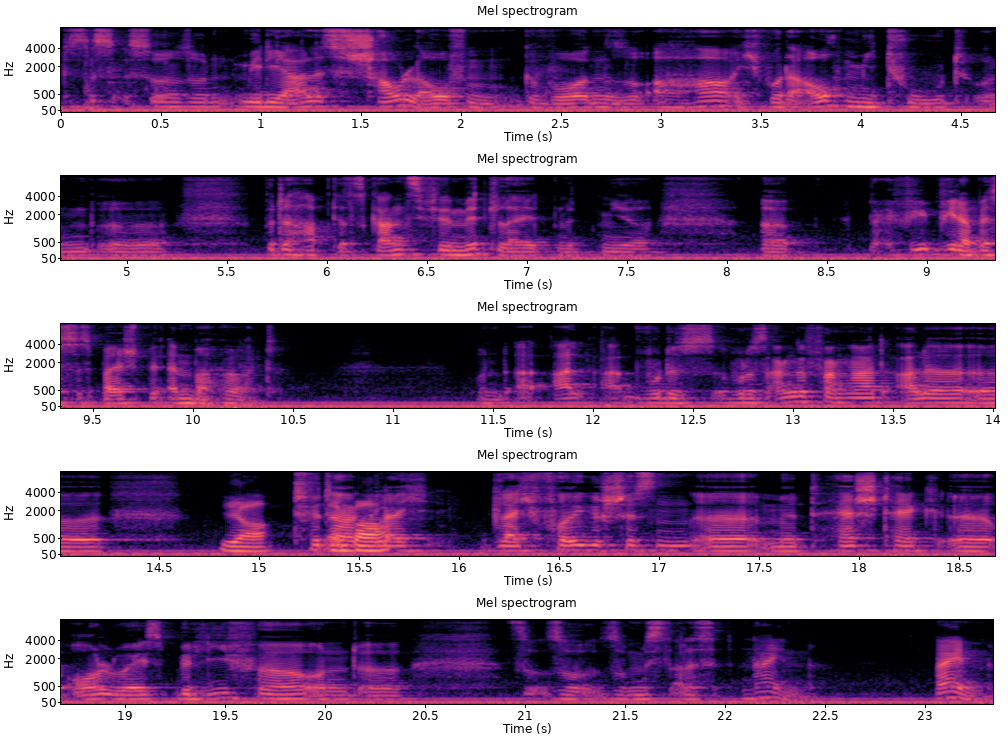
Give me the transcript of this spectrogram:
das ist, so, so, ein mediales Schaulaufen geworden. So, aha, ich wurde auch MeToo'd und äh, bitte habt jetzt ganz viel Mitleid mit mir. Äh, wieder bestes Beispiel Amber Heard. Und all, wo, das, wo das angefangen hat, alle äh, ja, Twitter Amber. gleich, gleich vollgeschissen äh, mit Hashtag äh, Always Believe her und so, so, so Mist alles. Nein, Nein.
